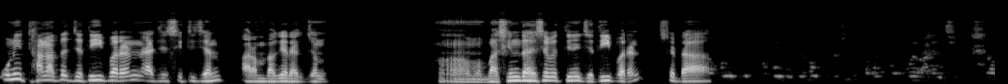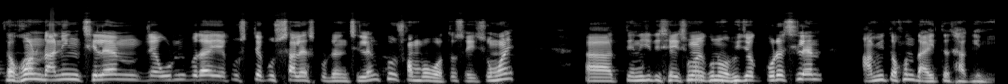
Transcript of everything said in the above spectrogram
উনি থানাতে যেতেই পারেন অ্যাজ এ সিটিজেন আরামবাগের একজন বাসিন্দা হিসেবে তিনি যেতেই পারেন, সেটা তখন রানিং ছিলেন যে উনি বোধহয় একুশ টেকুশ সালের স্টুডেন্ট ছিলেন, খুব সম্ভবত সেই সময়। তিনি যদি সেই সময় কোনো অভিযোগ করেছিলেন, আমি তখন দায়িত্বে থাকিনি।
